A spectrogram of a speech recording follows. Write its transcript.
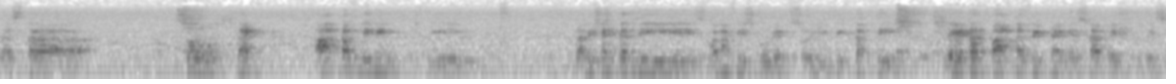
That's the, so that art of living, the Ravi Shankar ji is one of his students, so he picked up the later part of it and established this,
